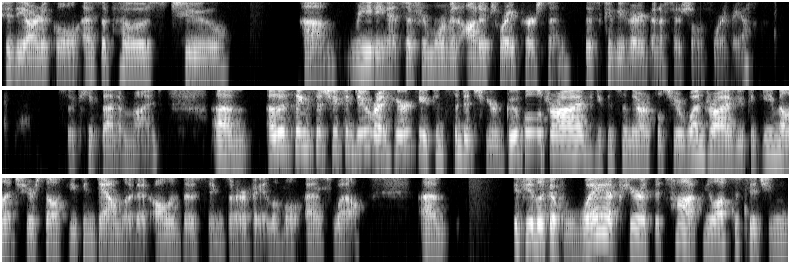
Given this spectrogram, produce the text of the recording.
to the article as opposed to um, reading it. So if you're more of an auditory person, this could be very beneficial for you. So keep that in mind. Um, other things that you can do right here, you can send it to your Google Drive, you can send the article to your OneDrive, you can email it to yourself, you can download it. All of those things are available as well. Um, if you look up way up here at the top, you'll also see that you can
